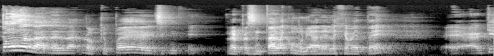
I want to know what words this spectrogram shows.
todo la- la- la- lo que puede representar la comunidad LGBT. Eh, aquí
